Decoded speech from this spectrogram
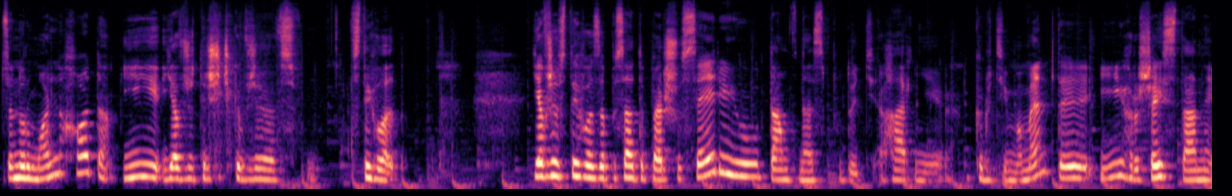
це нормальна хата. І я вже трішечки вже встигла я вже встигла записати першу серію, там в нас будуть гарні круті моменти, і грошей стане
